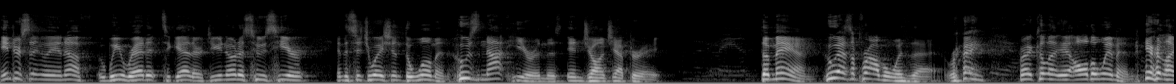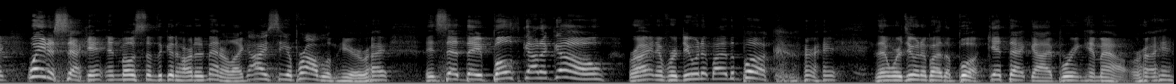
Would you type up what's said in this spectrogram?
Interestingly enough, we read it together. Do you notice who's here in the situation? The woman. Who's not here in this in John chapter 8? The man. Who has a problem with that right? Right all the women. You're like wait a second and most of the good-hearted men are like i see a problem here right? It said they both gotta go right? And if we're doing it by the book right then we're doing it by the book. Get that guy bring him out right?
